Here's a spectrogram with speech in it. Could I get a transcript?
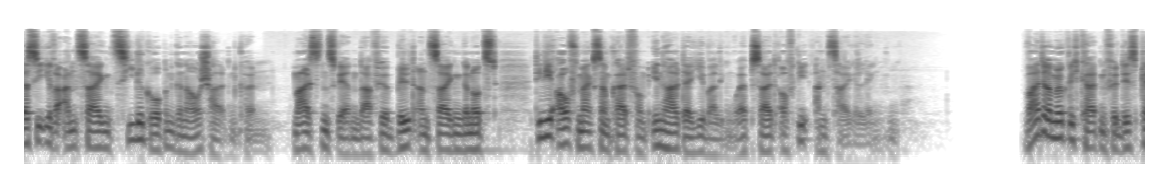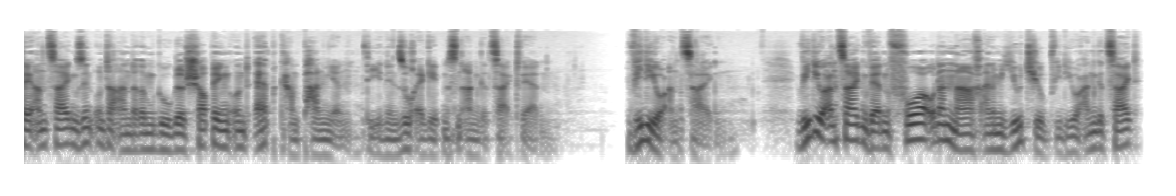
dass sie ihre Anzeigen zielgruppengenau schalten können. Meistens werden dafür Bildanzeigen genutzt, die die Aufmerksamkeit vom Inhalt der jeweiligen Website auf die Anzeige lenken. Weitere Möglichkeiten für Displayanzeigen sind unter anderem Google Shopping und App-Kampagnen, die in den Suchergebnissen angezeigt werden. Videoanzeigen. Videoanzeigen werden vor oder nach einem YouTube-Video angezeigt,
